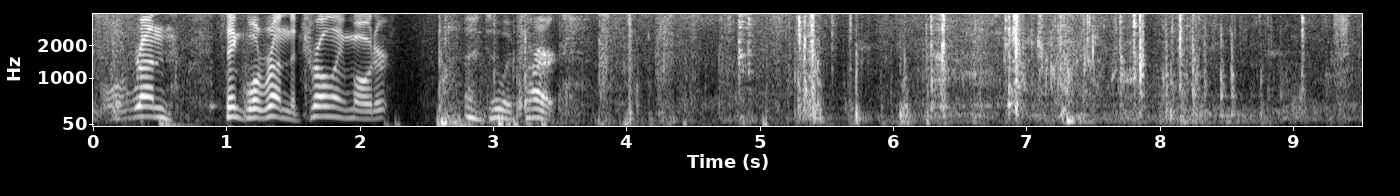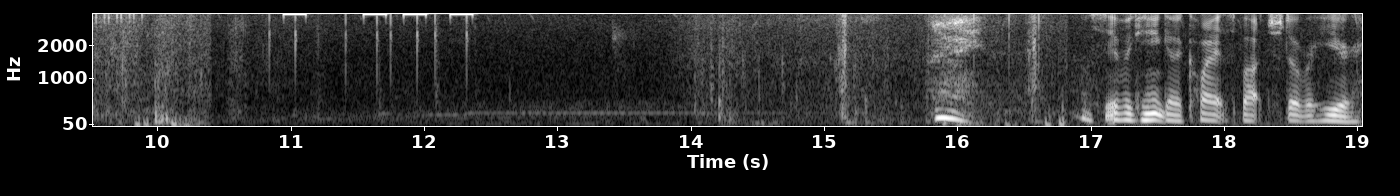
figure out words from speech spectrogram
Think we'll run. think we'll run the trolling motor until we park. All right. Let's see if we can't get a quiet spot just over here.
